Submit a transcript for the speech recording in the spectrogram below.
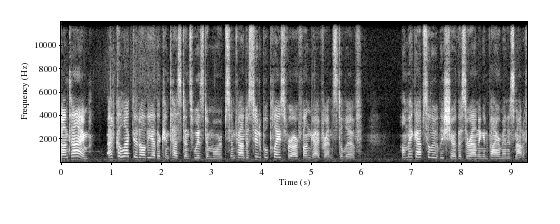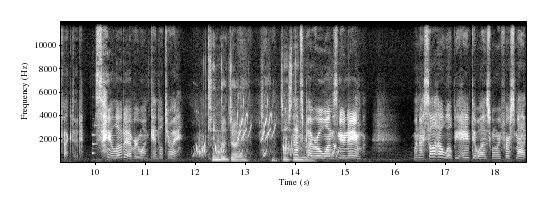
on time. I've collected all the other contestants' wisdom orbs and found a suitable place for our fungi friends to live. I'll make absolutely sure the surrounding environment is not affected. Say hello to everyone, Kindlejoy. Kindle Joy. That's. Pyro One's new name. When I saw how well behaved it was when we first met,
